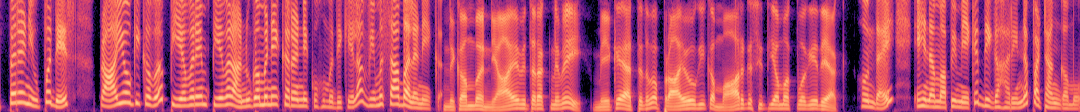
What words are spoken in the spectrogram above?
ඉපැරණි උපදේශ ප්‍රායෝගිකව පියවරෙන් පියවර අනුගමනය කරන්නේ කොහොමද කියලා විමසා බලන එක. නිකම්බ න්‍යාය විතරක් නෙවෙයි මේක ඇත්තටම ප්‍රායෝගික මාර්ගසිතියමක් වගේ දෙයක්. හොඳයි. එහෙනම් අපි මේක දිගහරින්න පටන් ගමු.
